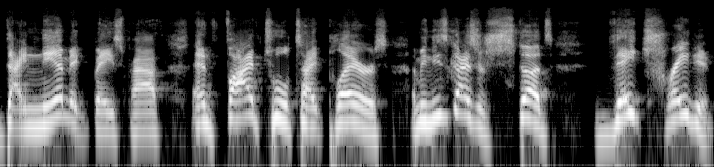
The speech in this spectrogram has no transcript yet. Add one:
dynamic base path, and five tool type players. I mean, these guys are studs. They traded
